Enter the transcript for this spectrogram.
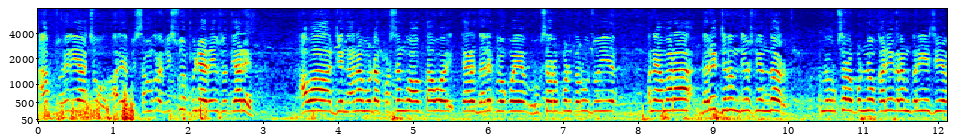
આપ જોઈ રહ્યા છો, અરે સમગ્ર વિશ્વ પીડાઈ રહ્યું છે ત્યારે. આવા જે નાના મોટા પ્રસંગો આવતા હોય, ત્યારે દરેક લોકોએ વૃક્ષારોપણ કરવું જોઈએ. અને અમારા દરેક જન્મદિવસની અંદર અમે વૃક્ષારોપણનો કાર્યક્રમ કરીએ છીએ.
